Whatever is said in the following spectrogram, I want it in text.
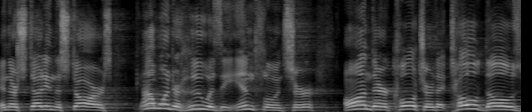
and they're studying the stars. I wonder who was the influencer on their culture that told those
